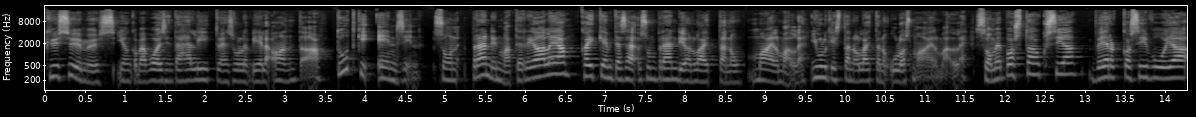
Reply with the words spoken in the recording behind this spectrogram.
kysymys, jonka mä voisin tähän liittyen sulle vielä antaa. Tutki ensin sun brändin materiaaleja, kaikkea mitä sä sun brändi on laittanut maailmalle, julkistanut, laittanut ulos maailmalle. Somepostauksia, verkkosivuja,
